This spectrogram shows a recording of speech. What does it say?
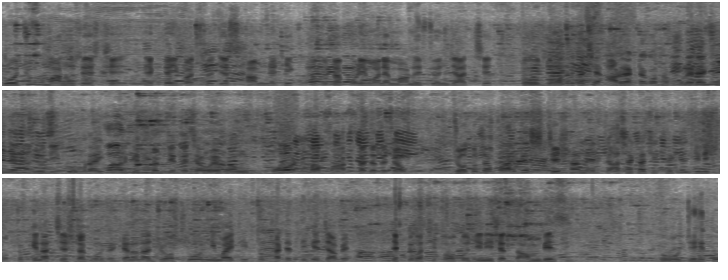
প্রচুর মানুষ এসছে। দেখতেই পাচ্ছ যে সামনে ঠিক কতটা পরিমাণে মানুষজন যাচ্ছে। তো তোমাদের কাছে আরও একটা কথা বলে রাখি যে যদি তোমরা এই তারকেশ্বর যেতে চাও এবং ঘট বা বাঘ সাজাতে চাও যতটা পারবে স্টেশনের কাছাকাছি থেকে জিনিসপত্র কেনার চেষ্টা করবে। কেননা যত নিমাইতীর্থ ঘাটের দিকে যাবে দেখতে পাচ্ছি তত জিনিসের দাম বেশি। তো যেহেতু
